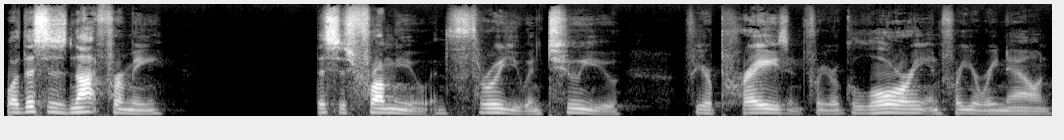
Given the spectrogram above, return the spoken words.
Lord, this is not for me. This is from you and through you and to you for your praise and for your glory and for your renown.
